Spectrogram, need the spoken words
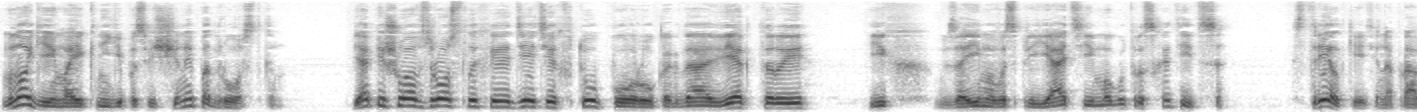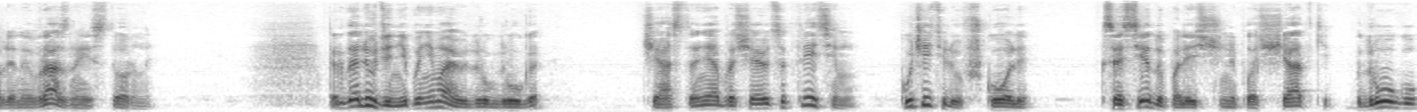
Многие мои книги посвящены подросткам. Я пишу о взрослых и о детях в ту пору, когда векторы их взаимовосприятия могут расходиться. Стрелки эти направлены в разные стороны. Когда люди не понимают друг друга, часто они обращаются к третьему, к учителю в школе, к соседу по лестничной площадке, к другу,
